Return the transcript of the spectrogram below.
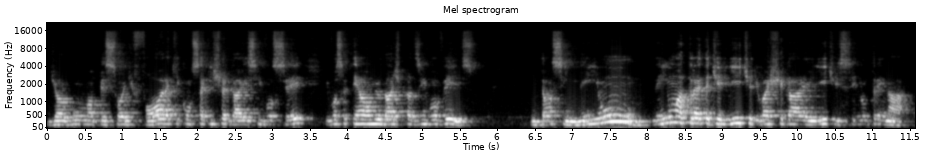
de alguma pessoa de fora que consegue enxergar isso em você e você tem a humildade para desenvolver isso. Então, assim, nenhum, nenhum atleta de elite ele vai chegar à elite se não treinar.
